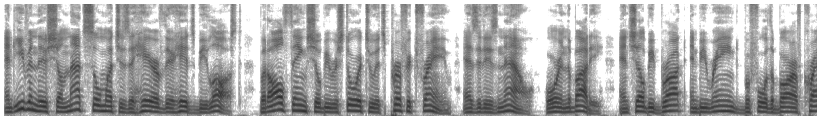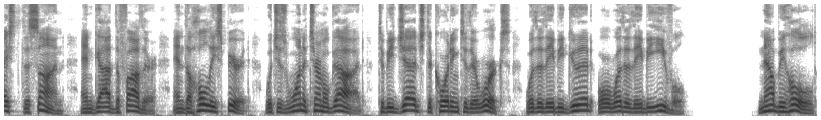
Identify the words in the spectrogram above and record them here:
And even there shall not so much as a hair of their heads be lost, but all things shall be restored to its perfect frame, as it is now, or in the body, and shall be brought and be ranged before the bar of Christ the Son, and God the Father, and the Holy Spirit, which is one eternal God, to be judged according to their works, whether they be good or whether they be evil. Now behold,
